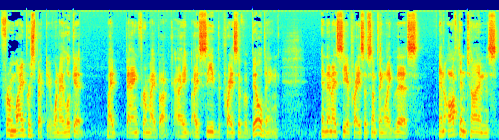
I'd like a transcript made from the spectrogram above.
from my perspective, when I look at my bang for my buck, I, I see the price of a building and then I see a price of something like this. And oftentimes,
